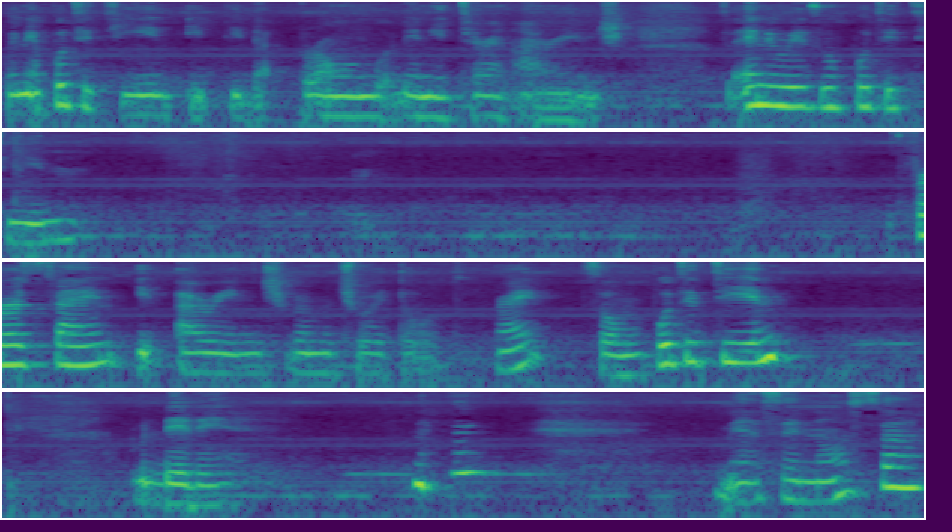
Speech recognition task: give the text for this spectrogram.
When you put it in it did that brown but then it turned orange. So anyways we put it in. First time it orange when we throw it out right? So we put it in. But then me I say no sir.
